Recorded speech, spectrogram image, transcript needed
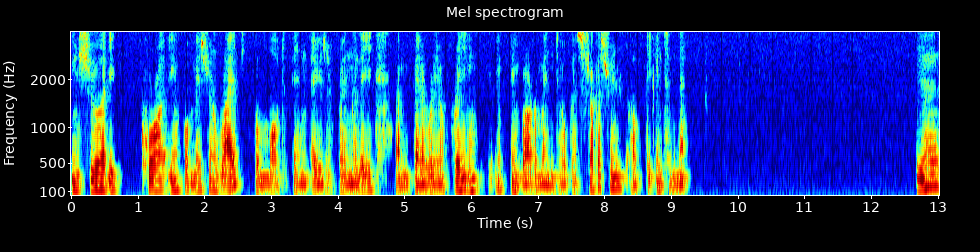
Ensure Equal Information Right, Promote an Age-Friendly and Barrier-Free Environmental Construction of the Internet. Yeah.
